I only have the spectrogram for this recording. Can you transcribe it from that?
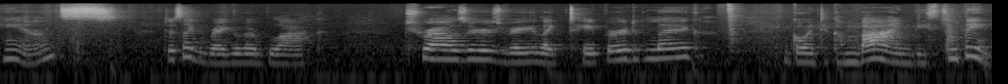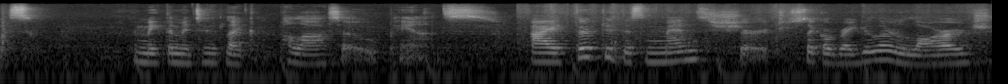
pants, just like regular black trousers, very like tapered leg. I'm going to combine these two things and make them into like palazzo pants. I thrifted this men's shirt, just like a regular large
